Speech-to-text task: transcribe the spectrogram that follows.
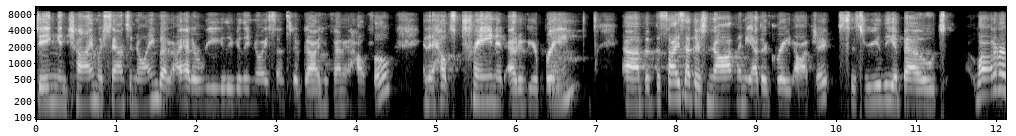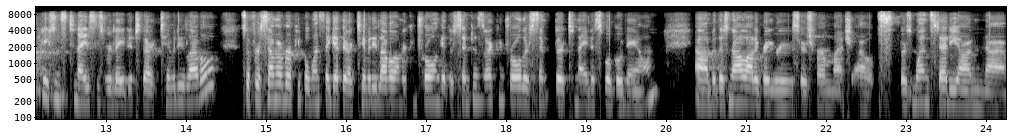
ding and chime, which sounds annoying, but I had a really, really noise sensitive guy who found it helpful and it helps train it out of your brain. Uh, but besides that, there's not many other great objects. It's really about a lot of our patients tinnitus is related to their activity level. So for some of our people, once they get their activity level under control and get their symptoms under control, their, their tinnitus will go down. Uh, but there's not a lot of great research for much else. There's one study on uh,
